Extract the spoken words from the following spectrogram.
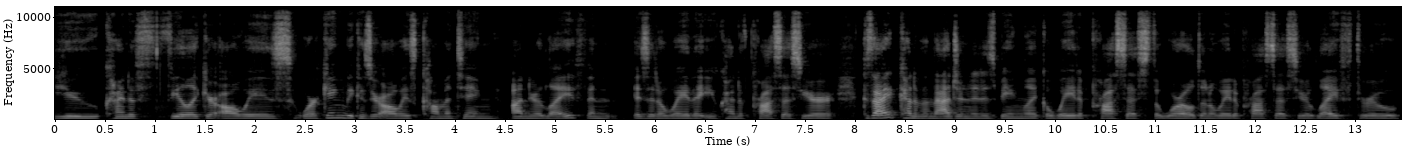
you kind of feel like you're always working because you're always commenting on your life and is it a way that you kind of process your because i kind of imagine it as being like a way to process the world and a way to process your life through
